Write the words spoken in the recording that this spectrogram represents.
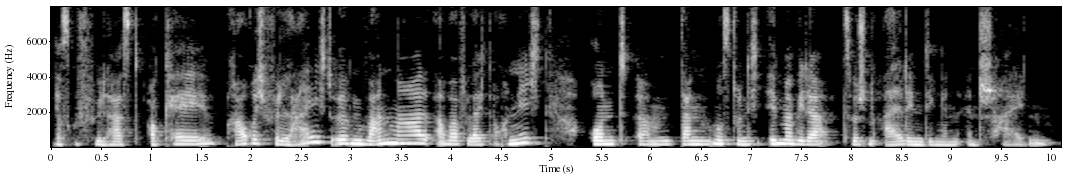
das Gefühl hast, okay, brauche ich vielleicht irgendwann mal, aber vielleicht auch nicht. Und ähm, dann musst du nicht immer wieder zwischen all den Dingen entscheiden.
